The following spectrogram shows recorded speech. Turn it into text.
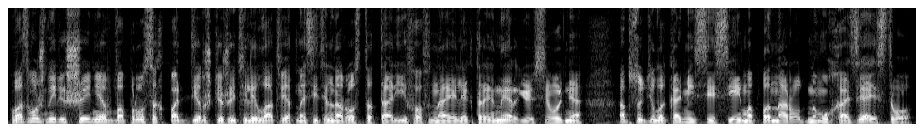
Возможные решения в вопросах поддержки жителей Латвии относительно роста тарифов на электроэнергию сегодня обсудила комиссия Сейма по народному хозяйству.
